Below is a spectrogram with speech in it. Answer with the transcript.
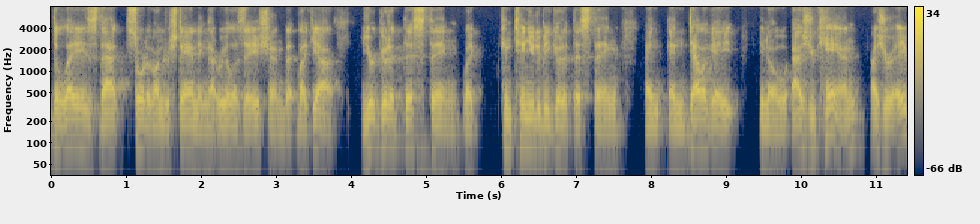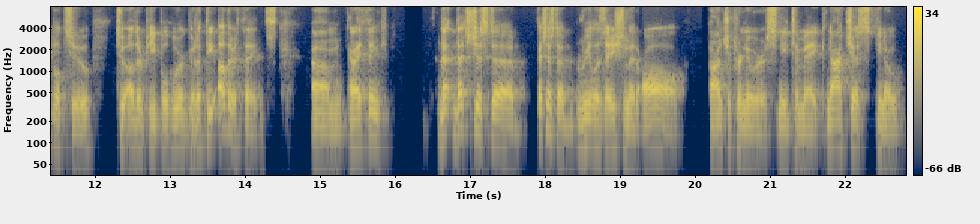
delays that sort of understanding that realization that like yeah you're good at this thing like continue to be good at this thing and and delegate you know as you can as you're able to to other people who are good at the other things. Um, and i think that that's just a that's just a realization that all entrepreneurs need to make not just you know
